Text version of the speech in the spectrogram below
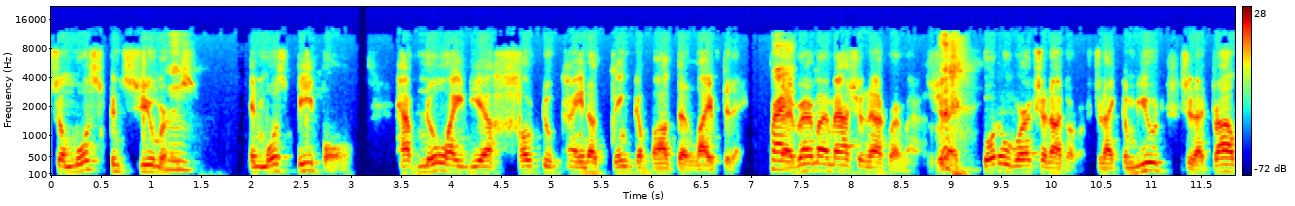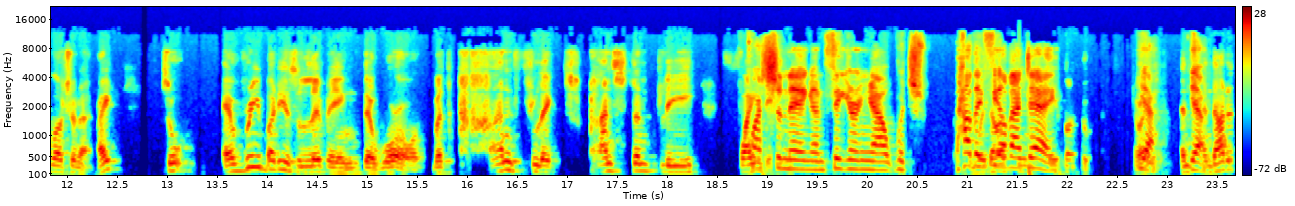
So most consumers mm-hmm. and most people have no idea how to kind of think about their life today. Right. Should I wear my mask? Should I not wear my mask? Should I go to work? Should I not go to work? Should I commute? Should I travel? Should I? Right. So everybody is living their world with conflicts, constantly fighting, questioning, and figuring out which how they feel that day. To, right? Yeah, and, yeah. And that is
